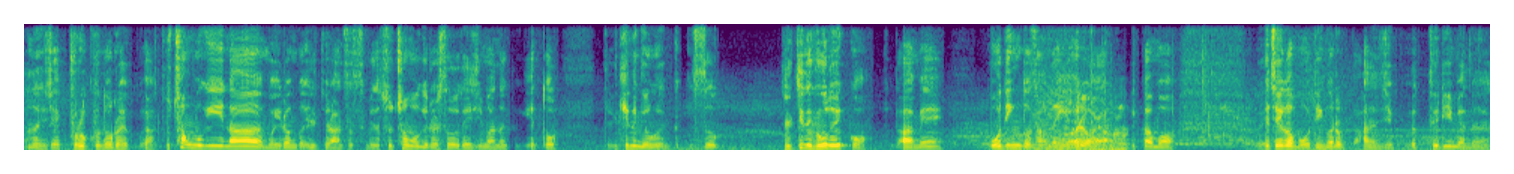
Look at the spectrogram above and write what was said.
저는 이제 브로크노로 했고요. 투척 무기나 뭐 이런 거 일절 안 썼습니다. 투척 무기를 써도 되지만은 그게 또 들키는 경우 있어 들키는 경우도 있고 그 다음에 모딩도 상당히 어려워요. 그러니까 뭐 왜 제가 모딩 어렵다 하는지 보여드리면은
